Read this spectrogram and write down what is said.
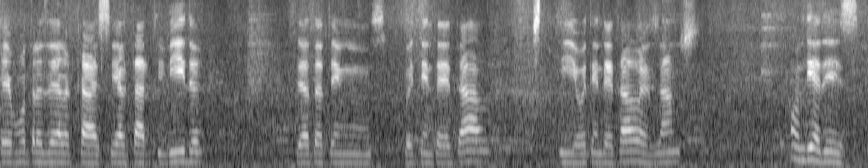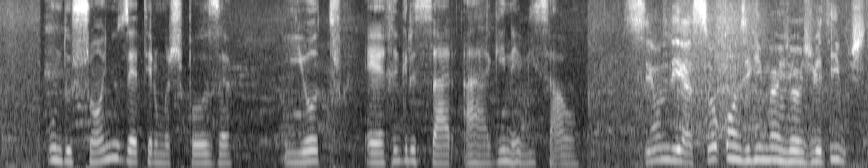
eu vou trazer ela cá, se ela está de vida. Já tem uns 80 e tal, e 80 e tal anos. Um dia desse. Um dos sonhos é ter uma esposa e outro é regressar à Guiné-Bissau. Se um dia só conseguir meus objetivos,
